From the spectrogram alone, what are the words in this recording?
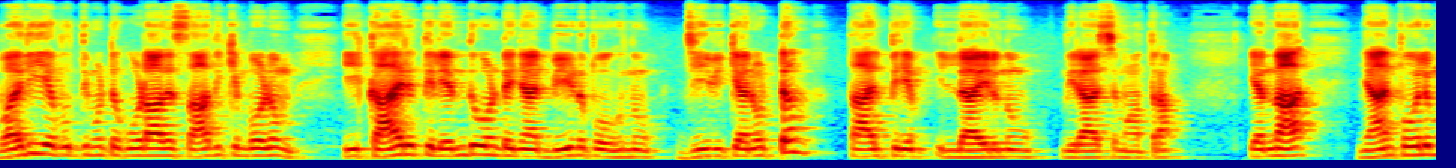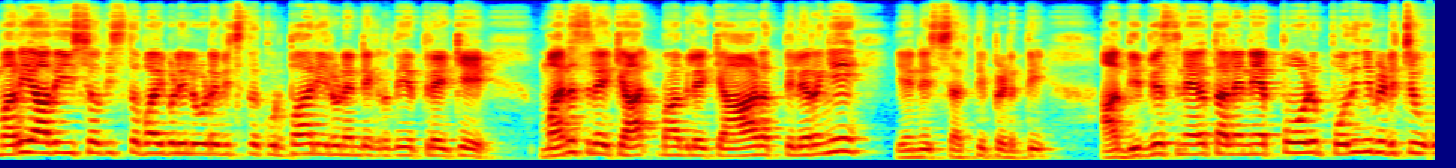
വലിയ ബുദ്ധിമുട്ട് കൂടാതെ സാധിക്കുമ്പോഴും ഈ കാര്യത്തിൽ എന്തുകൊണ്ട് ഞാൻ വീണു പോകുന്നു? ജീവിക്കാൻ ഒട്ടും താല്പര്യം ഇല്ലായിരുന്നു നിരാശ മാത്രം. എന്നാൽ ഞാൻ പോലും അറിയാതെ ഈശോ വിശുദ്ധ ബൈബിളിലൂടെ വിശുദ്ധ കുർബാനയിലൂടെ എന്റെ ഹൃദയത്തിലേക്ക് മനസ്സിലേക്ക് ആത്മാവിലേക്ക് ആഴത്തിലിറങ്ങി എന്നെ ശക്തിപ്പെടുത്തി. ആ ദിവ്യസ്നേഹത്താൽ എന്നെ എപ്പോഴും പൊതിഞ്ഞു പിടിച്ചു.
